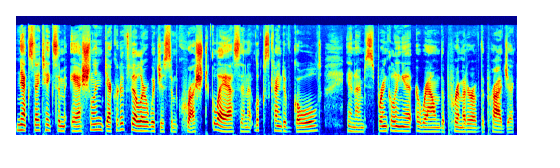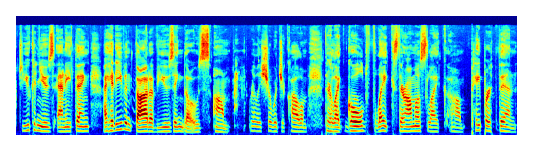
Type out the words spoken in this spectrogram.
Next, I take some Ashland decorative filler, which is some crushed glass, and it looks kind of gold, and I'm sprinkling it around the perimeter of the project. You can use anything. I had even thought of using those, um, I'm not really sure what you call them. They're like gold flakes. They're almost like um, paper thin.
